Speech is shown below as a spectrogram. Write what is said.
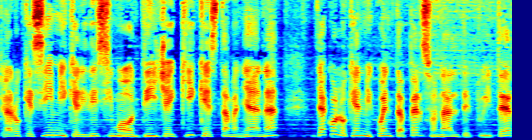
Claro que sí, mi queridísimo DJ Kike, esta mañana ya coloqué en mi cuenta personal de Twitter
